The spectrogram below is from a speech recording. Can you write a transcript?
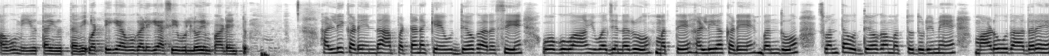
ಅವು ಮೇಯುತ್ತಾ ಇರುತ್ತವೆ. ಒಟ್ಟಿಗೆ ಅವುಗಳಿಗೆ ಹಸಿ ಹುಲ್ಲು ಇಂಪಾರ್ಟೆಂಟ್. ಹಳ್ಳಿ ಕಡೆಯಿಂದ ಪಟ್ಟಣಕ್ಕೆ ಉದ್ಯೋಗ ಅರಸಿ ಹೋಗುವ ಯುವಜನರು ಮತ್ತೆ ಹಳ್ಳಿಯ ಕಡೆ ಬಂದು ಸ್ವಂತ ಉದ್ಯೋಗ ಮತ್ತು ದುಡಿಮೆ ಮಾಡುವುದಾದರೆ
